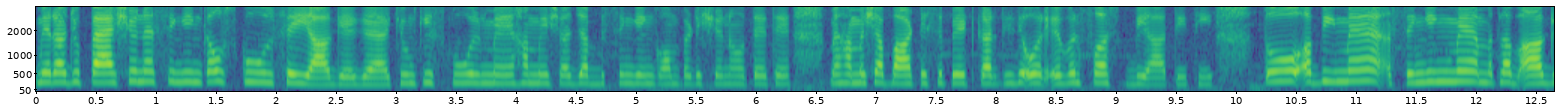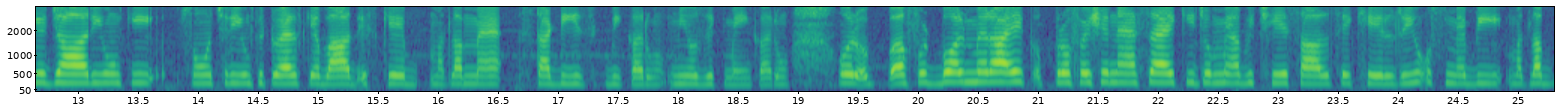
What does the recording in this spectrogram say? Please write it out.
मेरा जो पैशन है सिंगिंग का वो स्कूल से ही आगे गया क्योंकि स्कूल में हमेशा जब सिंगिंग कॉम्पटिशन होते थे, मैं हमेशा पार्टिसिपेट करती थी और इवन फ़र्स्ट भी आती थी। तो अभी मैं सिंगिंग में मतलब आगे जा रही हूँ कि सोच रही हूँ कि ट्वेल्थ के बाद इसके मतलब मैं स्टडीज़ भी करूँ म्यूज़िक में ही करूँ। और फ़ुटबॉल मेरा एक प्रोफेशन ऐसा है कि जो मैं अभी छः साल से खेल रही हूँ, उसमें भी मतलब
